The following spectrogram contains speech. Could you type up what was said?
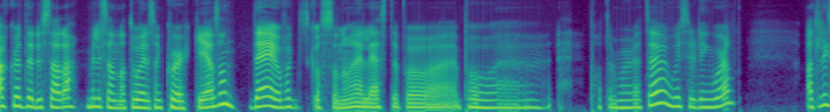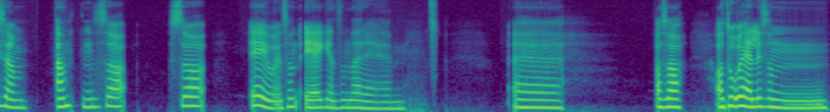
akkurat det du sa, da, med litt sånn at hun er litt sånn quirky og sånn, det er jo faktisk også noe jeg leste på, på eh, Pottermore, vet du, Wizarding World. At liksom, enten så så er jo en sånn egen sånn derre eh, Altså, at hun er litt sånn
